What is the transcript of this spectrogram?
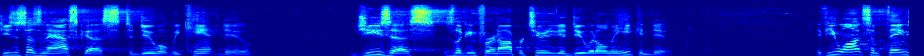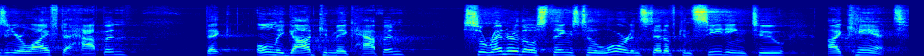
Jesus doesn't ask us to do what we can't do. Jesus is looking for an opportunity to do what only He can do. If you want some things in your life to happen that only God can make happen, surrender those things to the Lord instead of conceding to, I can't.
